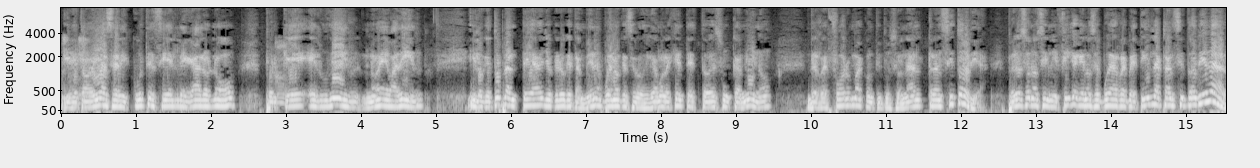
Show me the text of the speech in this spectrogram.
y que todavía se discute si es legal o no, porque mm. eludir no evadir. Y lo que tú planteas, yo creo que también es bueno que se lo digamos a la gente, esto es un camino de reforma constitucional transitoria. Pero eso no significa que no se pueda repetir la transitoriedad.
